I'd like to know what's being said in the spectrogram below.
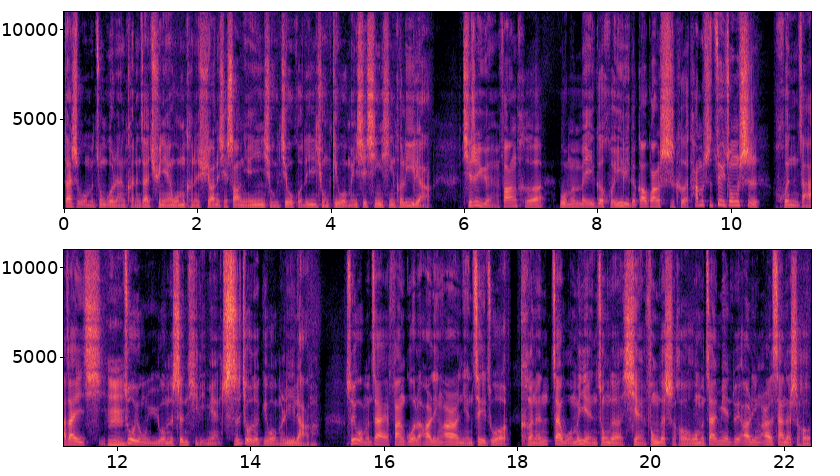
但是我们中国人可能在去年，我们可能需要那些少年英雄、救火的英雄给我们一些信心和力量。其实远方和我们每一个回忆里的高光时刻，他们是最终是混杂在一起，嗯作用于我们的身体里面，持久的给我们力量了。所以我们在翻过了二零二二年这座可能在我们眼中的险峰的时候，我们在面对二零二三的时候，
